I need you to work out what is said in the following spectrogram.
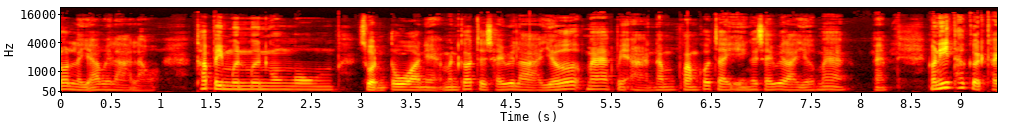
ลดระยะเวลาเรา ถ้าไปมึนๆงงๆส่วนตัวเนี่ยมันก็จะใช้เวลาเยอะมากไปอ่านทำความเข้าใจเองก็ใช้เวลาเยอะมากนะคราวนี้ถ้าเกิดใคร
